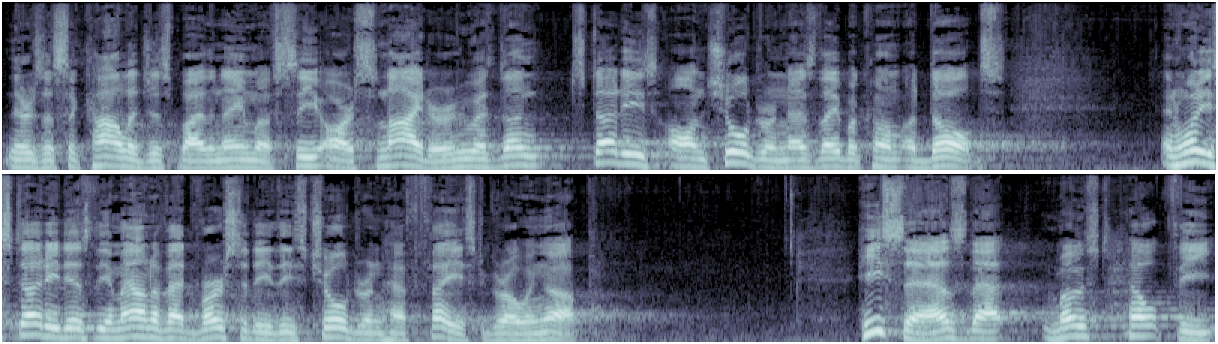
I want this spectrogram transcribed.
There's a psychologist by the name of C.R. Snyder who has done studies on children as they become adults. And what he studied is the amount of adversity these children have faced growing up. He says that most healthy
